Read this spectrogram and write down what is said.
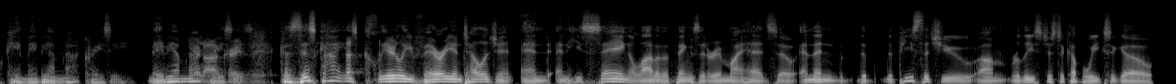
okay, maybe I'm not crazy maybe I'm not, not crazy because this guy is clearly very intelligent and and he's saying a lot of the things that are in my head. So and then the the, the piece that you um, released just a couple weeks ago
